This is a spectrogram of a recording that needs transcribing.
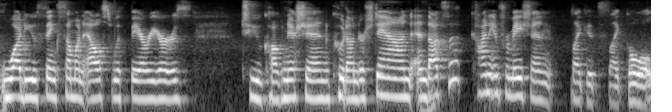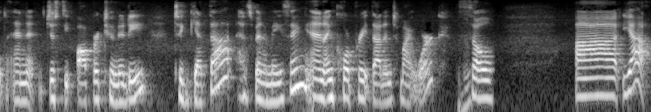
what do you think someone else with barriers to cognition could understand? And that's the kind of information like it's like gold. And it, just the opportunity to get that has been amazing and incorporate that into my work. So uh, yeah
